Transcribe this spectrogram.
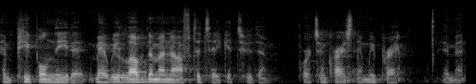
and people need it. May we love them enough to take it to them. For it's in Christ's name we pray. Amen.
